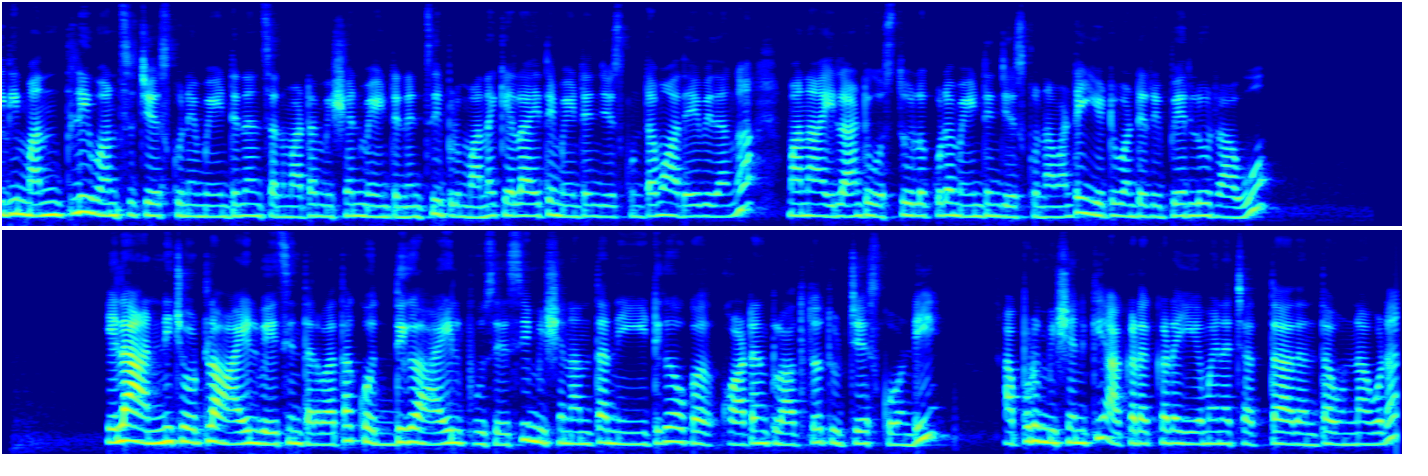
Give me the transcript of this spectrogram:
ఇది మంత్లీ వన్స్ చేసుకునే మెయింటెనెన్స్ అనమాట మిషన్ మెయింటెనెన్స్ ఇప్పుడు మనకి ఎలా అయితే మెయింటైన్ చేసుకుంటామో అదేవిధంగా మన ఇలాంటి వస్తువులకు కూడా మెయింటైన్ చేసుకున్నామంటే ఎటువంటి రిపేర్లు రావు. ఇలా అన్ని చోట్ల ఆయిల్ వేసిన తర్వాత కొద్దిగా ఆయిల్ పూసేసి మిషన్ అంతా నీట్గా ఒక కాటన్ క్లాత్తో తుడిచేసుకోండి. అప్పుడు మిషన్కి అక్కడక్కడ ఏమైనా చెత్త అదంతా ఉన్నా కూడా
